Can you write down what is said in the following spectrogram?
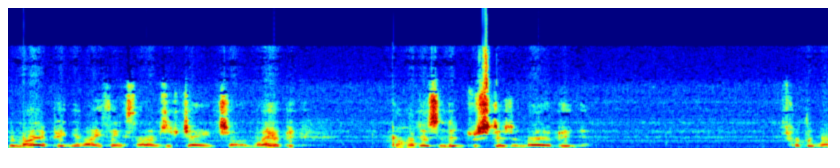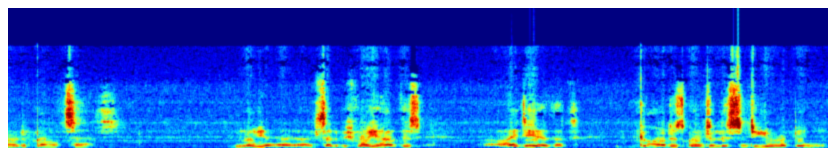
in my opinion, I think times have changed. So in my opinion, God isn't interested in my opinion. It's what the Word of God says. You know, I've said it before, you have this idea that God is going to listen to your opinion.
